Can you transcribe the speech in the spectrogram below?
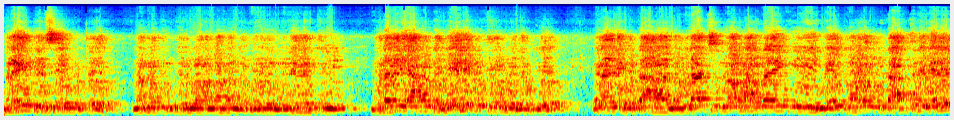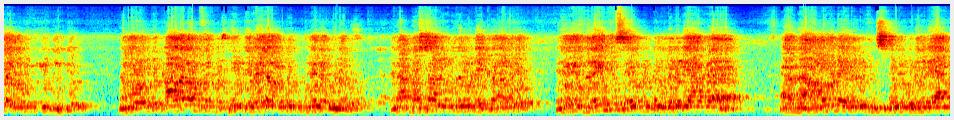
விரைவில் செயல்பட்டு நம்பத்தின் திருமணமாக அந்த பொருளை நிறைவேற்றி உடனடியாக அந்த வேலை விட்டு வருவதற்கு ஏன்னா இன்னைக்கு வந்து அஹ், உள்ளாட்சி மேல் கவனம் விட்டு அத்தனை வேலைகளை ஒதுக்கிட்டு இருக்கு. நம்ம வந்து காலதாமதப்படுத்தி இந்த வேலை வந்து போயிடக்கூடாது. ஏன்னா பஸ் முதலுடைய கனவு எனவே விரைந்து செயல்பட்டு உடனடியாக அந்த அமௌண்ட்டை எதிர்ப்பு ஃபிக்ஸ் உடனடியாக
